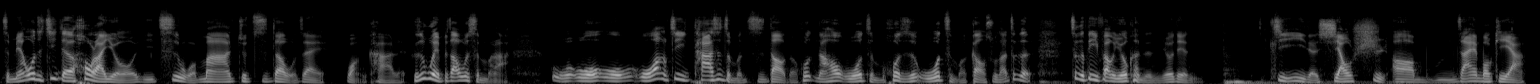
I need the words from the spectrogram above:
怎么样。我只记得后来有一次，我妈就知道我在网咖了，可是我也不知道为什么啦。我我我我忘记他是怎么知道的，或然后我怎么或者是我怎么告诉他这个这个地方有可能有点记忆的消逝啊，在 m o k 啊，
